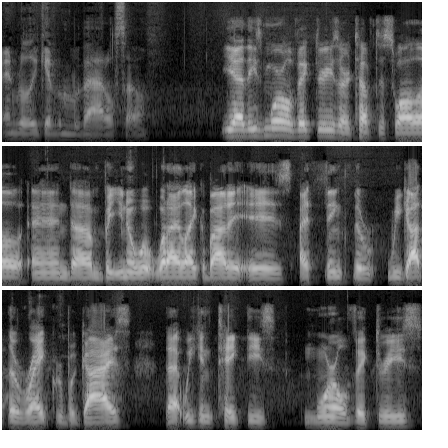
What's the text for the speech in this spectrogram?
and really give them a battle. So. Yeah, these moral victories are tough to swallow, and um, but you know what? What I like about it is I think the we got the right group of guys that we can take these moral victories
